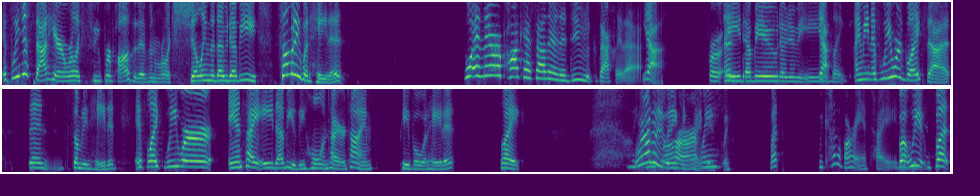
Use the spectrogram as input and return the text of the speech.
if we just sat here and we're like super positive and we're like shilling the WWE, somebody would hate it. Well, and there are podcasts out there that do exactly that Yeah. for And- AEW, WWE. Yeah. like I mean, if we were like that, then somebody'd hate it. If like we were anti AEW the whole entire time, people would hate it. Like we we're not going to do anything are, right, we? basically. But we kind of are anti. But we, but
